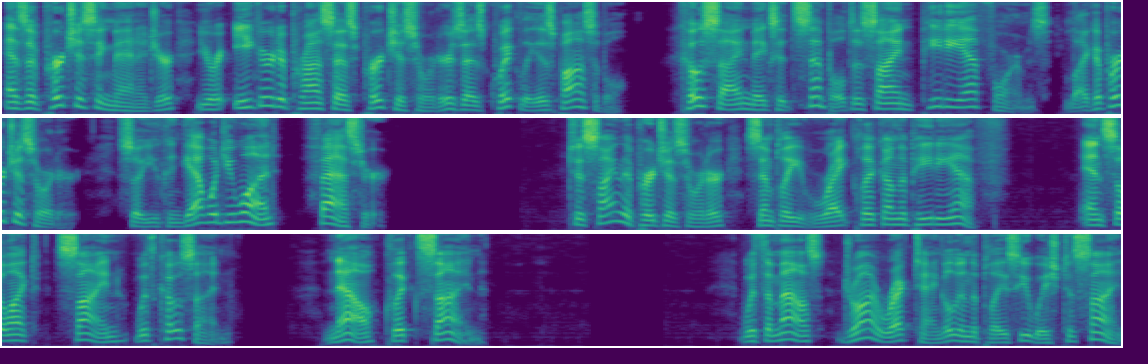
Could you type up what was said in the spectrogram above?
As a purchasing manager, you're eager to process purchase orders as quickly as possible. CoSign makes it simple to sign PDF forms, like a purchase order, so you can get what you want faster. To sign the purchase order, simply right-click on the PDF and select Sign with CoSign. Now click Sign. With the mouse, draw a rectangle in the place you wish to sign.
